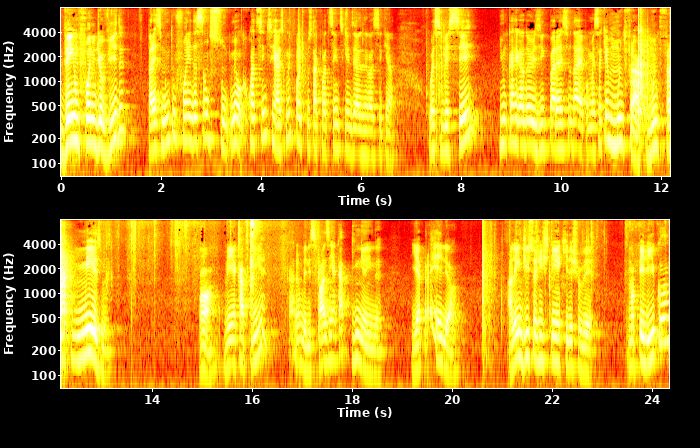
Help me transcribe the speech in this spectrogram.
Vem um fone de ouvido. Parece muito um fone da Samsung. Meu, 400 reais. Como é que pode custar 400, 500 reais o negócio aqui, ó? USB-C e um carregadorzinho que parece o da Apple. Mas isso aqui é muito fraco, muito fraco mesmo. Ó, vem a capinha. Caramba, eles fazem a capinha ainda. E é pra ele, ó. Além disso, a gente tem aqui, deixa eu ver, uma película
